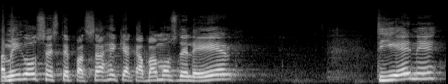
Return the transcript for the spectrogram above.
Amigos, este pasaje que acabamos de leer tiene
